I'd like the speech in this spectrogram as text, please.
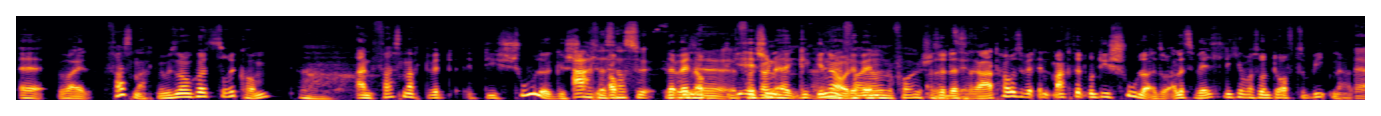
Äh, weil Fastnacht, wir müssen noch kurz zurückkommen. An Fastnacht wird die Schule gespielt. Ach, das hast du da werden auch, äh, schon, äh, genau, da werden, also das. Rathaus wird entmachtet und die Schule, also alles Weltliche, was so ein Dorf zu bieten hat. Ja.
